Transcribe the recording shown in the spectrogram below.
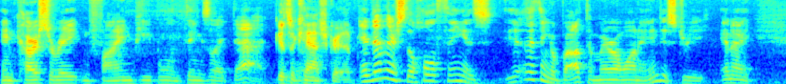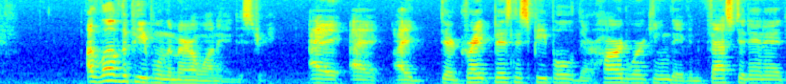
incarcerate and fine people and things like that. It's a know? cash grab. And then there's the whole thing is the other thing about the marijuana industry, and I, I love the people in the marijuana industry. I, I, I, they're great business people. They're hardworking. They've invested in it,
